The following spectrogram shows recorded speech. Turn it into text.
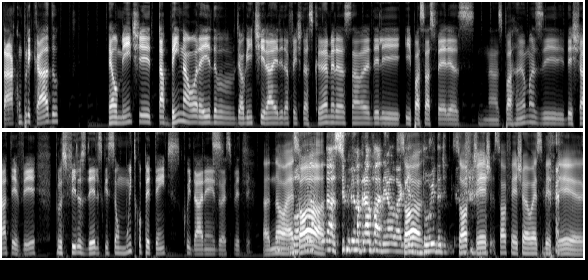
tá complicado. Realmente tá bem na hora aí do- de alguém tirar ele da frente das câmeras, na hora dele ir passar as férias nas Bahamas e deixar a TV para os filhos deles, que são muito competentes, cuidarem do SBT. Ah, não, é Bota só. da Silvia Bravanel lá, Só- que é doida de. Só fecha, só fecha o SBT,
